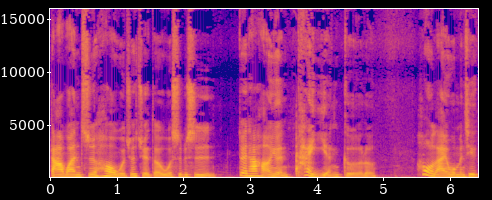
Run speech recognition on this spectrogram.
打完之后，我就觉得我是不是对他好像有点太严格了。后来我们其实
